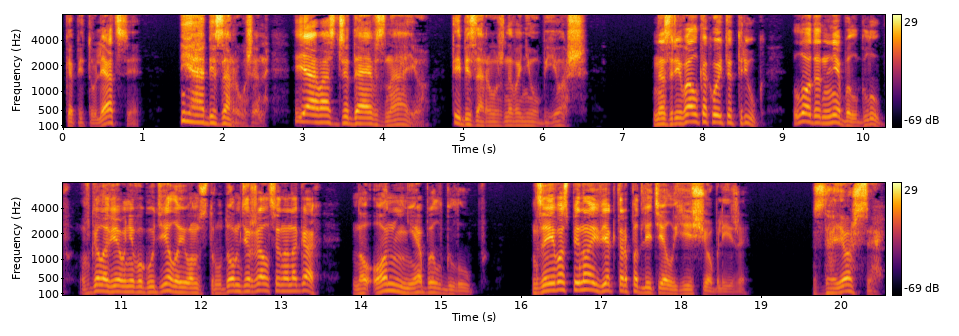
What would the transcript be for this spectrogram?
Капитуляция? «Я безоружен. Я вас, джедаев, знаю. Ты безоружного не убьешь». Назревал какой-то трюк. Лоден не был глуп. В голове у него гудело, и он с трудом держался на ногах. Но он не был глуп. За его спиной Вектор подлетел еще ближе. «Сдаешься?»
